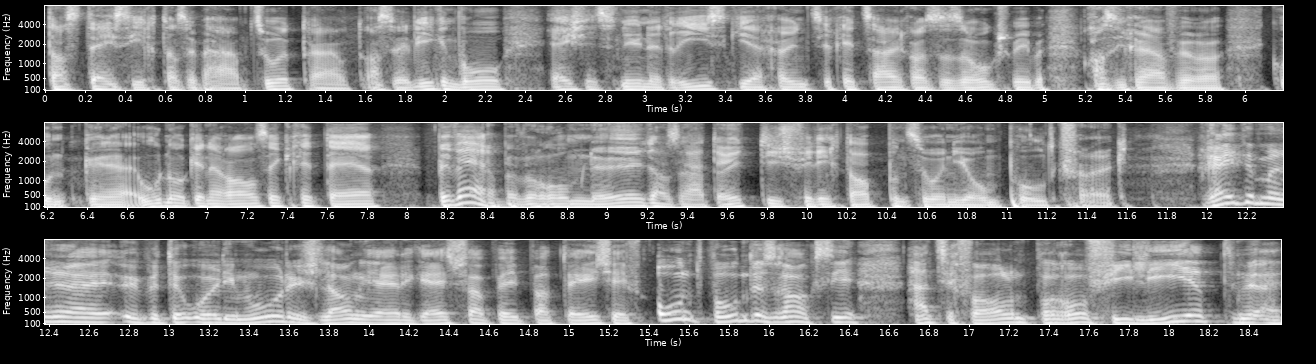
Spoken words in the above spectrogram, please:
dass der sich das überhaupt zutraut. Also irgendwo, er ist jetzt 39, er könnte sich jetzt eigentlich, also so geschrieben, kann sich auch für einen UNO-Generalsekretär bewerben. Warum nicht? Also auch dort ist vielleicht ab und zu ein Jon Pult gefragt. Reden wir äh, über den Uli Maurer, ist langjähriger SVP-Parteichef und Bundesrat gewesen, hat sich vor allem profiliert äh,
